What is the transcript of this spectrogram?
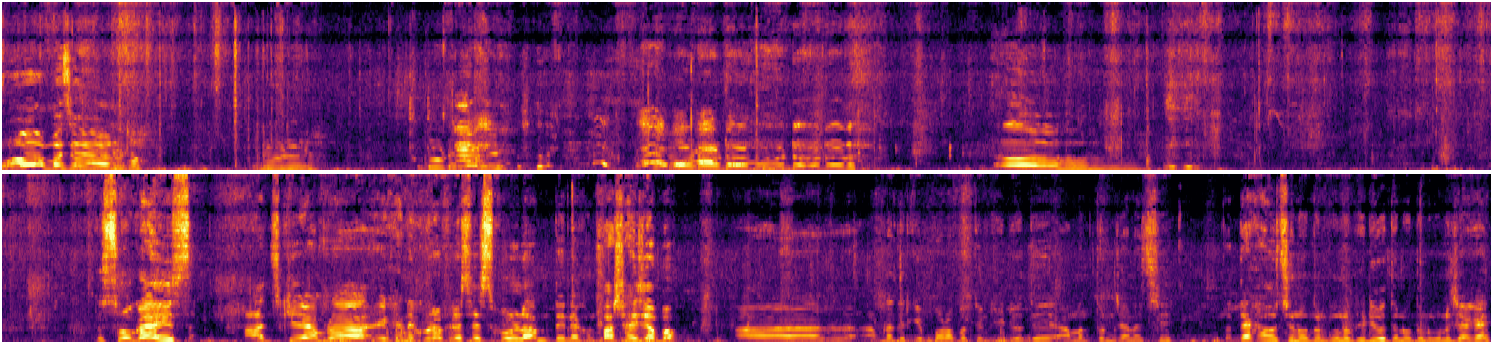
ও আমাজান উঠো তো সো গাইস আজকে আমরা এখানে ঘোরাফেরা শেষ করলাম দেন এখন বাসায় যাব। আর আপনাদেরকে পরবর্তী ভিডিওতে আমন্ত্রণ জানাচ্ছি। তো দেখা হচ্ছে নতুন কোনো ভিডিওতে, নতুন কোনো জায়গায়।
